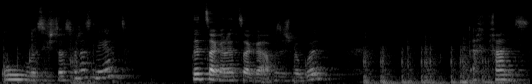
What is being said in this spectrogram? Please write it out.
Uh, was ist das für ein Lied? Nicht sagen, nicht sagen, aber es ist noch gut. Ich kenne es.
